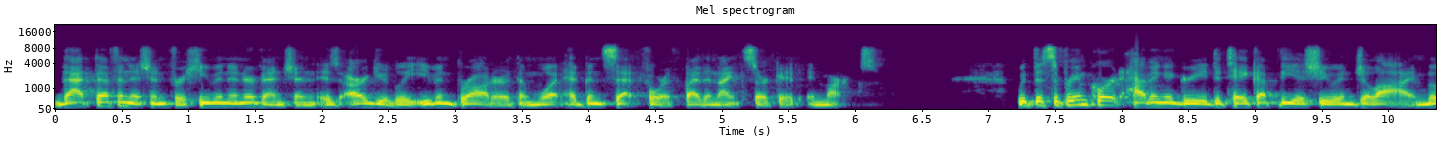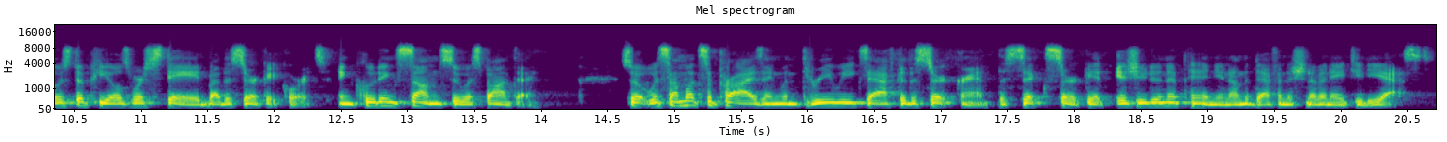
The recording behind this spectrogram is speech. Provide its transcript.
That definition for human intervention is arguably even broader than what had been set forth by the Ninth Circuit in Marks. With the Supreme Court having agreed to take up the issue in July, most appeals were stayed by the circuit courts, including some sua sponte. So it was somewhat surprising when three weeks after the cert grant, the Sixth Circuit issued an opinion on the definition of an ATDS.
